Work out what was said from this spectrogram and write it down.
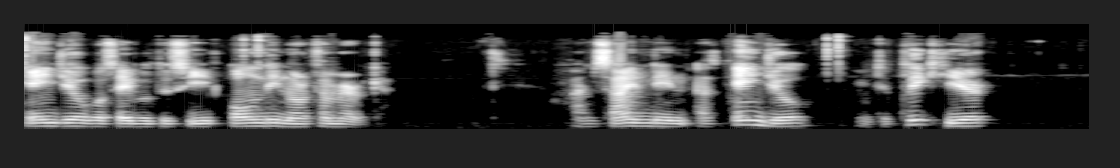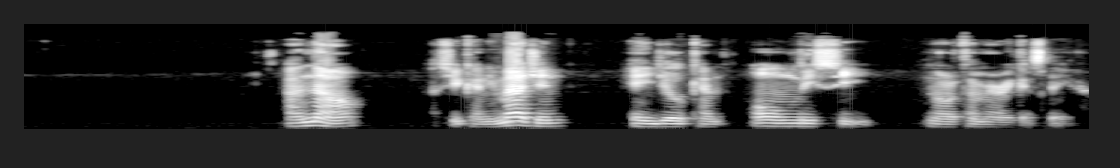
Angel was able to see only North America I'm signed in as Angel. I'm going to click here. And now, as you can imagine, Angel can only see North America's data.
